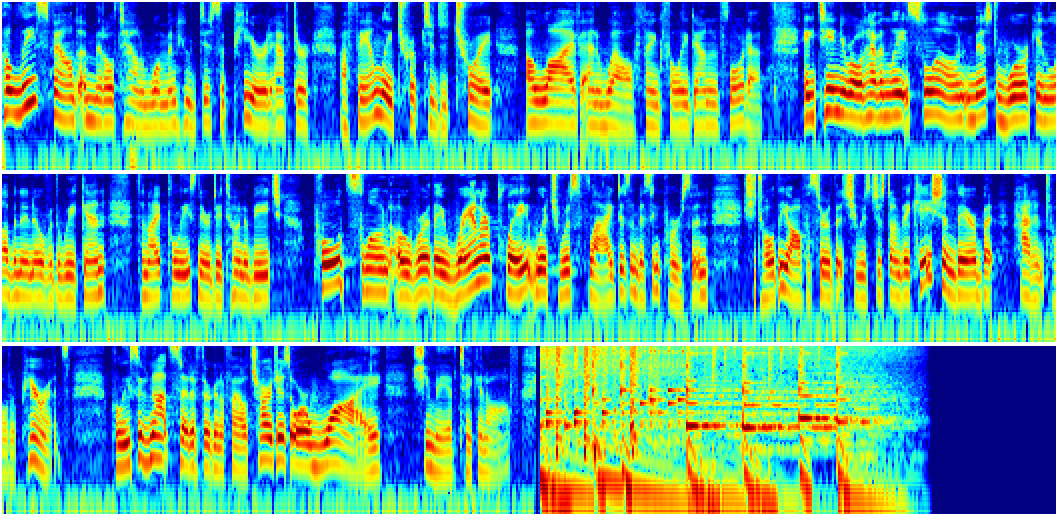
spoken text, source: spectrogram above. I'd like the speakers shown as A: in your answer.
A: Police found a Middletown woman who disappeared after a family trip to Detroit alive and well, thankfully down in Florida. 18-year-old Heavenly Sloan missed work in Lebanon over the weekend. Tonight, police near Daytona Beach pulled Sloan over. They ran her plate, which was flagged as a missing person. She told the officer that she was just on vacation there, but hadn't told her parents. Police have not said if they're going to file charges or why she may have taken off.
